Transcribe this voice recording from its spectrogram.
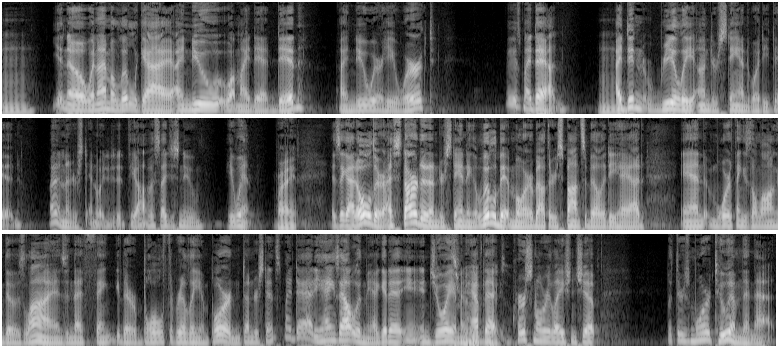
Mm. You know, when I'm a little guy, I knew what my dad did. I knew where he worked. He was my dad. Mm. I didn't really understand what he did. I didn't understand what he did at the office. I just knew he went. Right. As I got older, I started understanding a little bit more about the responsibility he had and more things along those lines. And I think they're both really important to understand. It's my dad. He hangs out with me. I get to enjoy him and really have that personal relationship. But there's more to him than that.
